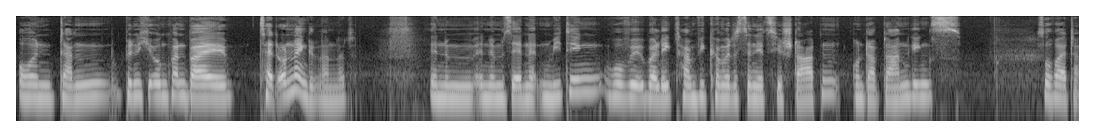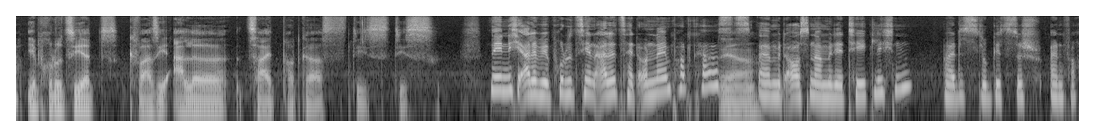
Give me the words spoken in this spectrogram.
und dann bin ich irgendwann bei Zeit Online gelandet. In einem, in einem sehr netten Meeting, wo wir überlegt haben, wie können wir das denn jetzt hier starten. Und ab dann ging es so weiter. Ihr produziert quasi alle Zeit-Podcasts, die's, die's Nee, nicht alle. Wir produzieren alle Zeit Online-Podcasts, Ja. äh, mit Ausnahme der täglichen, weil das logistisch einfach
